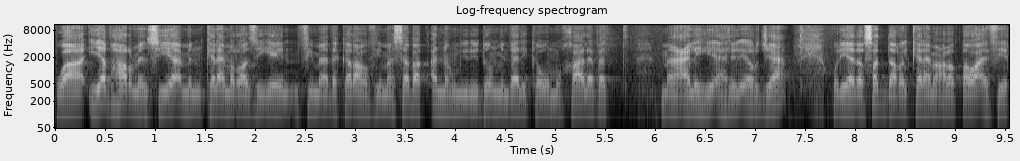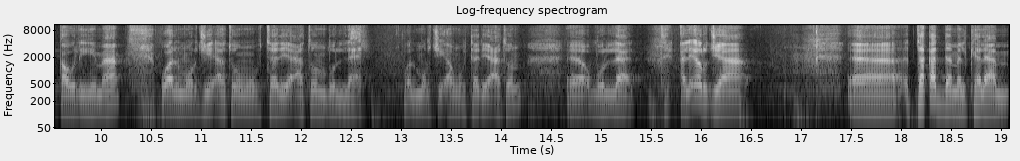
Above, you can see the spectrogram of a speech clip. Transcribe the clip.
ويظهر من سياق من كلام الرازيين فيما ذكره فيما سبق أنهم يريدون من ذلك ومخالفة ما عليه أهل الإرجاء ولهذا صدر الكلام على الطوائف في قولهما والمرجئة مبتدعة ضلال والمرجئة مبتدعة آه، ضلال. الإرجاء آه، تقدم الكلام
